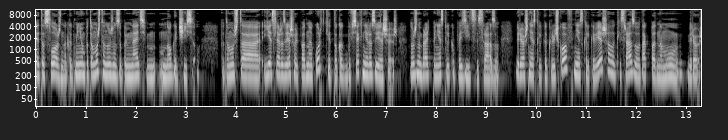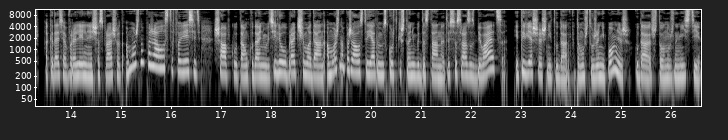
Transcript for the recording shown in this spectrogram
это сложно, как минимум потому, что нужно запоминать много чисел. Потому что если развешивать по одной куртке, то как бы всех не развешаешь. Нужно брать по несколько позиций сразу. Берешь несколько крючков, несколько вешалок и сразу вот так по одному берешь. А когда тебя параллельно еще спрашивают, а можно, пожалуйста, повесить шапку там куда-нибудь или убрать чемодан, а можно, пожалуйста, я там из куртки что-нибудь достану, это все сразу сбивается, и ты вешаешь не туда, потому что уже не помнишь, куда что нужно нести.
